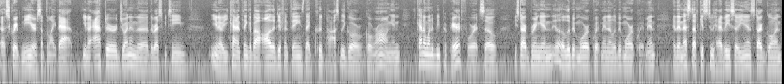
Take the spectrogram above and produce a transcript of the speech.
a scraped knee or something like that. You know, after joining the, the rescue team, you know, you kind of think about all the different things that could possibly go go wrong, and you kind of want to be prepared for it. So you start bringing you know, a little bit more equipment, and a little bit more equipment, and then that stuff gets too heavy, so you then start going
